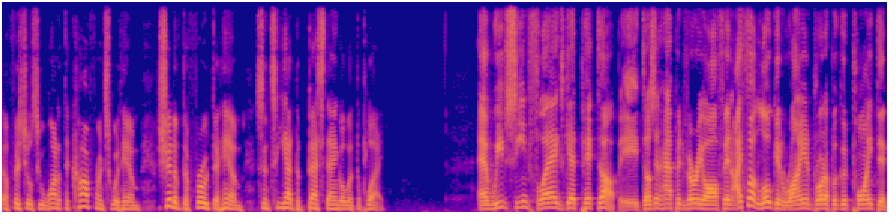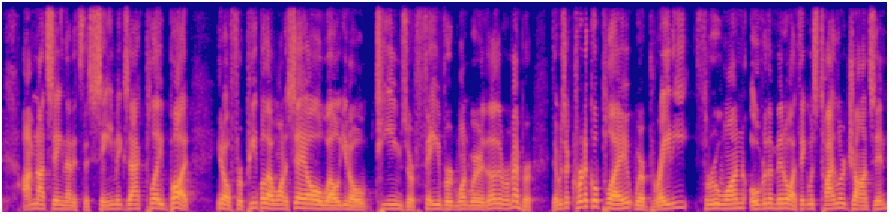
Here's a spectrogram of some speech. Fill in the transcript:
officials who wanted to conference with him should have deferred to him since he had the best angle at the play. And we've seen flags get picked up. It doesn't happen very often. I thought Logan Ryan brought up a good point, and I'm not saying that it's the same exact play, but you know, for people that want to say, oh, well, you know, teams are favored one way or the other, remember, there was a critical play where Brady threw one over the middle. I think it was Tyler Johnson,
